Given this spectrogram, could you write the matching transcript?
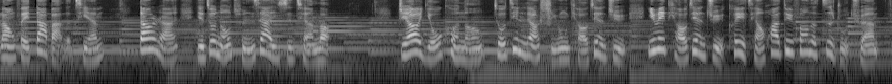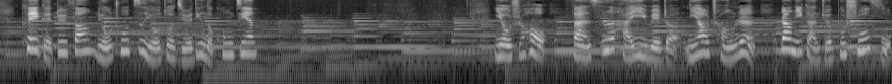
浪费大把的钱，当然也就能存下一些钱了。只要有可能，就尽量使用条件句，因为条件句可以强化对方的自主权，可以给对方留出自由做决定的空间。有时候，反思还意味着你要承认让你感觉不舒服。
